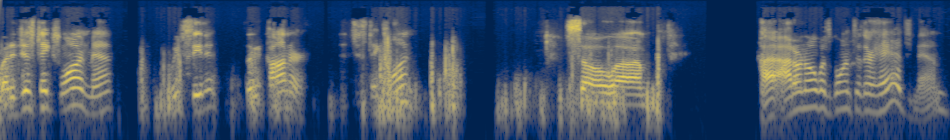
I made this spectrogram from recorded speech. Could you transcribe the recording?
but it just takes one, man. We've seen it. Look at Connor. It just takes one. So um, I, I don't know what's going through their heads, man.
